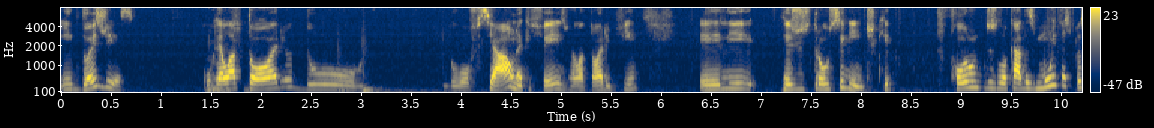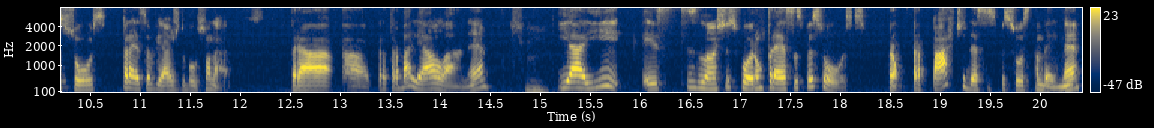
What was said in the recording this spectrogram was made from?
em dois dias. O Nossa. relatório do, do oficial, né, que fez o relatório, enfim, ele registrou o seguinte, que foram deslocadas muitas pessoas para essa viagem do Bolsonaro, para trabalhar lá, né? Sim. E aí, esses lanches foram para essas pessoas, para parte dessas pessoas também, né?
